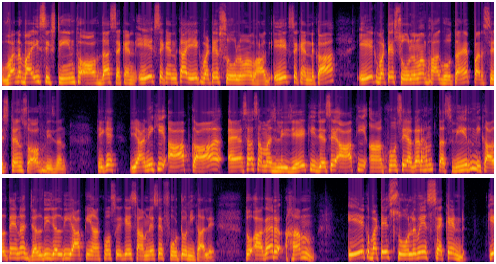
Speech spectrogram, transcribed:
One by sixteen of the second. एक सेकेंड का एक बटे सोलवा भाग। एक सेकेंड का एक बटे सोलवा भाग होता है परसिस्टेंस ऑफ़ विजन ठीक है? यानी कि आपका ऐसा समझ लीजिए कि जैसे आपकी आँखों से अगर हम तस्वीर निकालते हैं ना जल्दी जल्दी आपकी आँखों से के सामने से फ़ोटो निकाले तो अगर हम एक बटे सोलवें सेकेंड के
